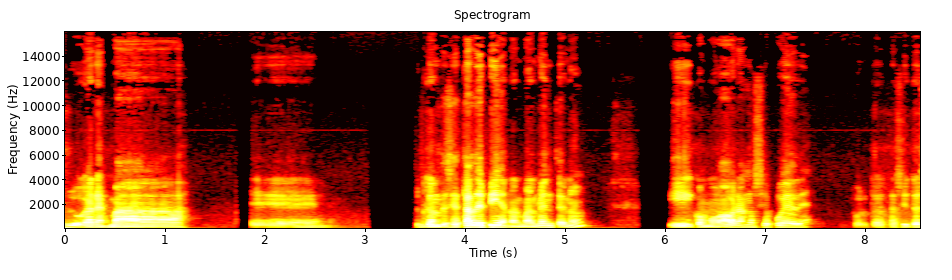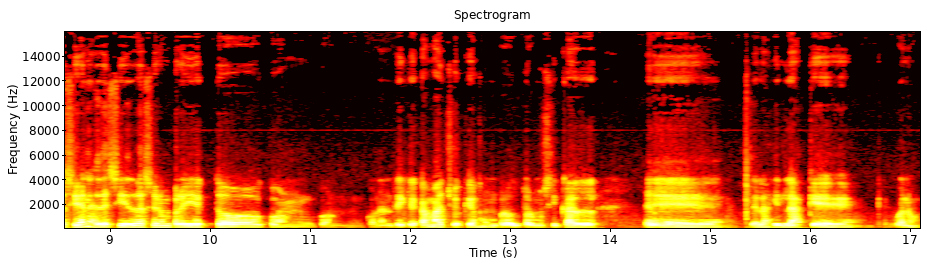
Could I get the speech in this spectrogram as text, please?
lugares más eh, donde se está de pie normalmente, ¿no? Y como ahora no se puede, por toda esta situación, he decidido hacer un proyecto con, con, Enrique Camacho, que es un productor musical eh, de las islas que, bueno,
